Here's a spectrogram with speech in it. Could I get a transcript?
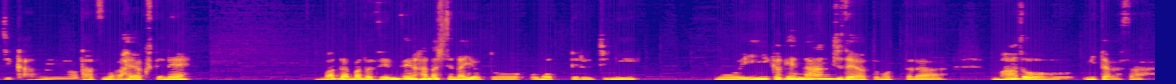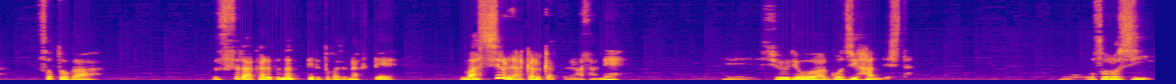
時間の経つのが早くてね、まだまだ全然話してないよと思ってるうちに、もういい加減何時だよと思ったら、窓を見たらさ、外が、うっすら明るくなってるとかじゃなくて、真っ白に明るかったね、朝ね。えー、終了は5時半でした。もう恐ろしい。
